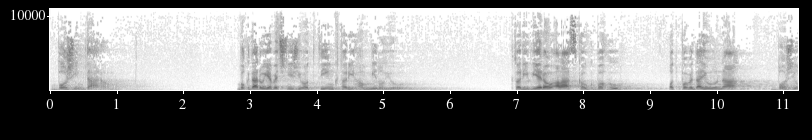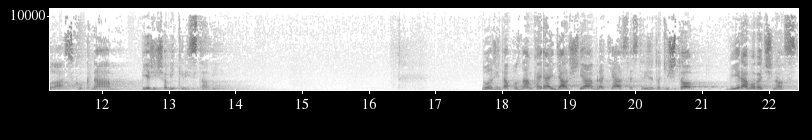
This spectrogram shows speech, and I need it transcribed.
Božím darom. Boh daruje väčší život tým, ktorí ho milujú, ktorí vierou a láskou k Bohu odpovedajú na Božiu lásku k nám, Ježišovi Kristovi. Dôležitá poznámka je aj ďalšia, bratia a sestry, že totižto viera vo väčnosť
